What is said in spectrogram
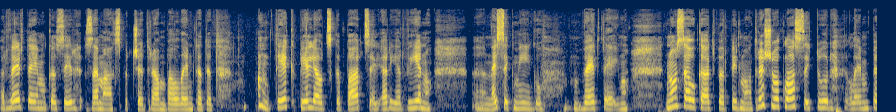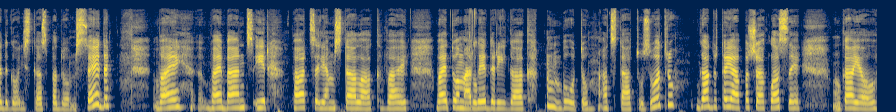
ar vērtējumu, kas ir zemāks par četrām balēm. Tad, tad tiek pieļauts, ka pārceļ arī ar vienu nesekmīgu vērtējumu. No nu, savukārt par 1. un 3. klasi tur lemj pedagoģiskās padomas sēde, vai, vai bērns ir pārceļams tālāk, vai, vai tomēr liederīgāk būtu atstāt uz otru gadu tajā pašā klasē. Un kā jau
